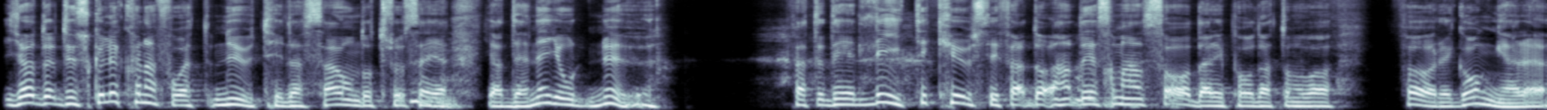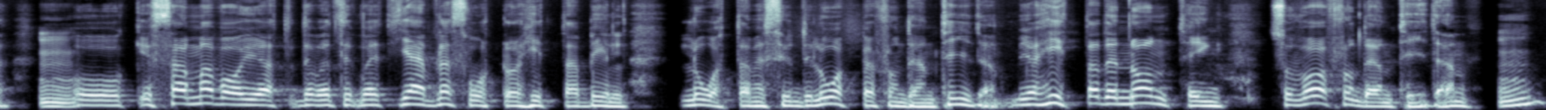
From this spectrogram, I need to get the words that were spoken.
Ja, du, du skulle kunna få ett nutida sound och tro, säga ja, den är gjord nu. För att det är lite kusligt. För det som han sa där i podden, att de var föregångare. Mm. Och samma var ju att det var ett, det var ett jävla svårt att hitta bild, låtar med syndiloper från den tiden. Men jag hittade någonting som var från den tiden. Mm.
